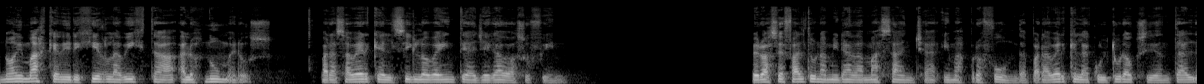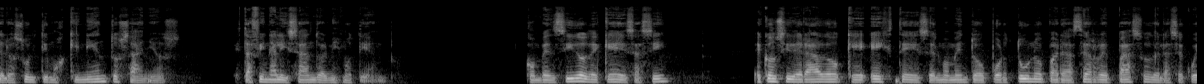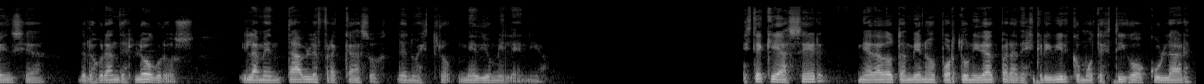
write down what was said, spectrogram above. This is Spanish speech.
No hay más que dirigir la vista a los números para saber que el siglo XX ha llegado a su fin. Pero hace falta una mirada más ancha y más profunda para ver que la cultura occidental de los últimos 500 años está finalizando al mismo tiempo. Convencido de que es así, he considerado que este es el momento oportuno para hacer repaso de la secuencia de los grandes logros y lamentables fracasos de nuestro medio milenio. Este quehacer me ha dado también oportunidad para describir como testigo ocular,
